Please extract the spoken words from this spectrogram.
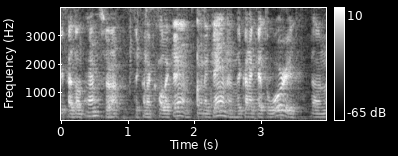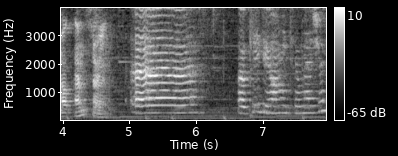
If I don't answer, they're gonna call again and again, and they're gonna get worried that I'm not answering. Uh, okay. Do you want me to measure?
